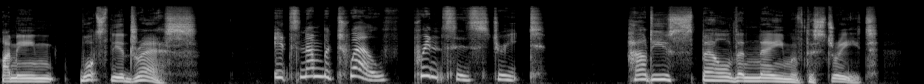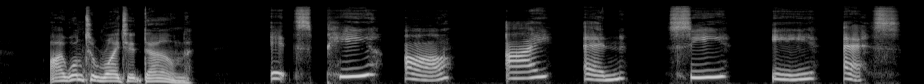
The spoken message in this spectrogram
I mean, what's the address? It's number 12, Princes Street. How do you spell the name of the street? I want to write it down. It's P R I N C E S.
